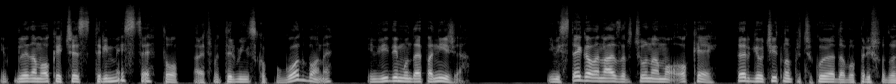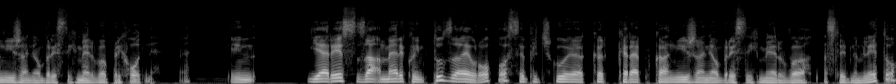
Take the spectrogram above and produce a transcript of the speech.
In pogledamo, ok, čez tri mesece, to rečemo terminsko pogodbo, ne, in vidimo, da je pa nižja. In iz tega v nas računamo, ok, trgi očitno pričakujejo, da bo prišlo do nižanja obrestnih mer v prihodnje. Ne. In je res za Ameriko in tudi za Evropo se pričakuje kar krepka nižanja obrestnih mer v naslednjem letu.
